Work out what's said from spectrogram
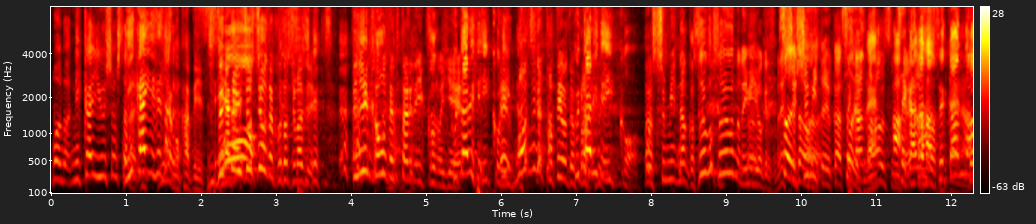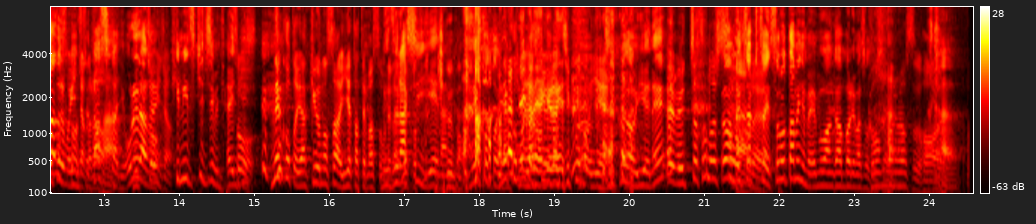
もう2回優勝したら二回優勝したらもう確実絶対優勝しようぜ今年マジ。で家買おうぜ2人で1個の家。二人で一個でいいんだえマジで建てようぜ二人で一個。趣味なんかそういうことそういうのの意味わけですよね。そうです趣味というかセそうですね。カンドハウスセカンドなハウス。セカンドハウスもいいんだから。確かに俺らの秘密基地みたいに。そう。猫と野球のさ家建てます珍しい家猫なんか。猫と猫と猫野球が軸の家。肉の家ね。えめっちゃ楽しそう。めちゃくちゃいい。そそのためにも M1 頑張りましょう。れ頑張りますはい。はい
